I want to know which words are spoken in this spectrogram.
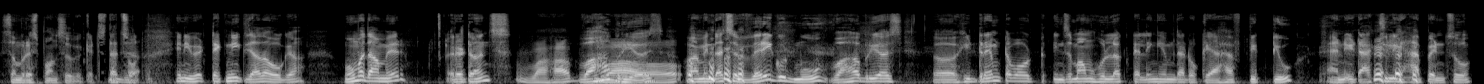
some responsive wickets. That's yeah. all. Anyway, technique jada ho gaya. Mohammad Amir returns. Wahab. Wahab wow. Riaz. I mean, that's a very good move. Wahab Riaz, uh, he dreamt about Inzamam-ul-Haq telling him that, okay, I have picked you. And it actually happened. So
